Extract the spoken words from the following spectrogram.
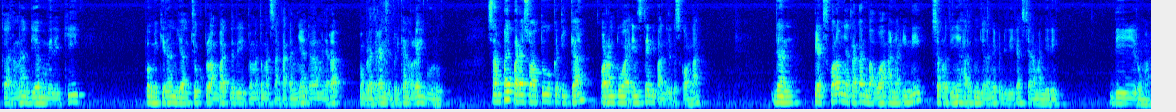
karena dia memiliki pemikiran yang cukup lambat dari teman-teman seangkatannya dalam menyerap pembelajaran yang diberikan oleh guru. Sampai pada suatu ketika orang tua Einstein dipanggil ke sekolah dan pihak sekolah menyatakan bahwa anak ini sepertinya harus menjalani pendidikan secara mandiri di rumah.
